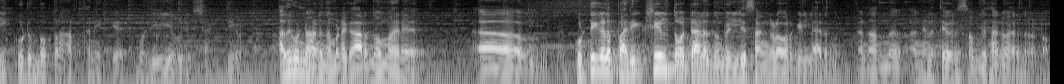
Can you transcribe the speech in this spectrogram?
ഈ കുടുംബ പ്രാർത്ഥനയ്ക്ക് വലിയ ഒരു ശക്തിയുണ്ട്. അതുകൊണ്ടാണ് നമ്മുടെ കാർന്നോന്മാർ കുട്ടികൾ പരീക്ഷയിൽ തോറ്റാലൊന്നും വലിയ സങ്കടം അവർക്കില്ലായിരുന്നു. കാരണം അന്ന് അങ്ങനത്തെ ഒരു സംവിധാനമായിരുന്നു കേട്ടോ.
